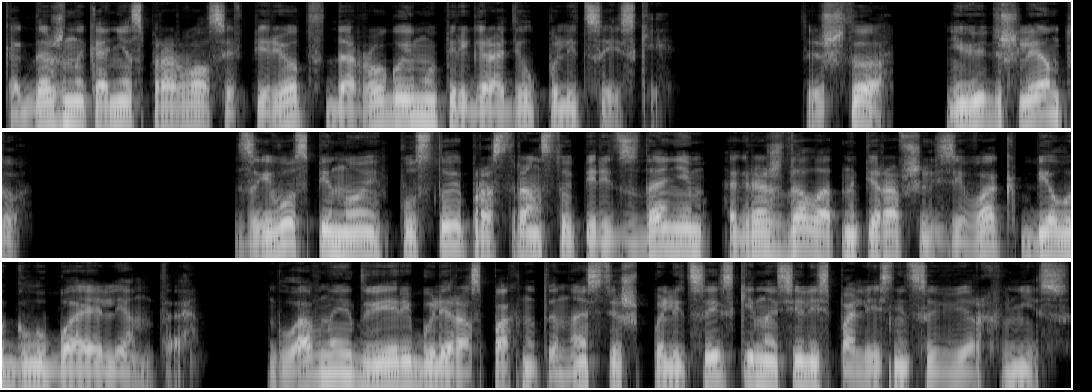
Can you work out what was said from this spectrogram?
Когда же, наконец, прорвался вперед, дорогу ему перегородил полицейский. «Ты что, не видишь ленту?» За его спиной пустое пространство перед зданием ограждало от напиравших зевак бело-голубая лента. Главные двери были распахнуты настежь, полицейские носились по лестнице вверх-вниз.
